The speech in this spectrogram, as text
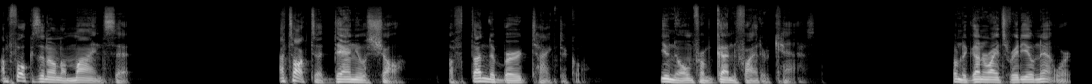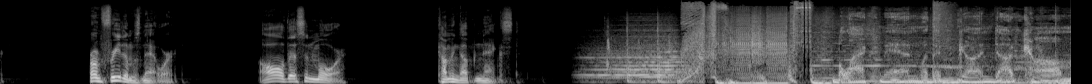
I'm focusing on a mindset. I talked to Daniel Shaw of Thunderbird Tactical. You know him from Gunfighter Cast, from the Gun Rights Radio Network, from Freedoms Network. All this and more coming up next. BlackManWithAGun.com.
